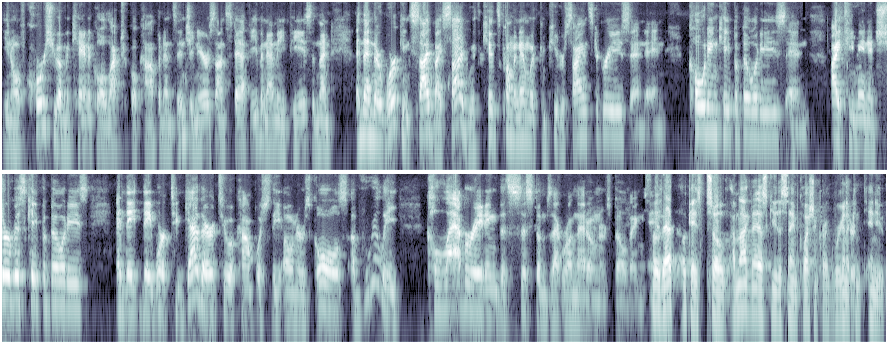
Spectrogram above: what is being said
you know, of course you have mechanical, electrical competence, engineers on staff, even MEPs, and then and then they're working side by side with kids coming in with computer science degrees and and coding capabilities and IT managed service capabilities, and they they work together to accomplish the owner's goals of really collaborating the systems that run that owner's building. So and, that okay. So I'm not going to ask you the same question, Craig. We're going to sure. continue.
